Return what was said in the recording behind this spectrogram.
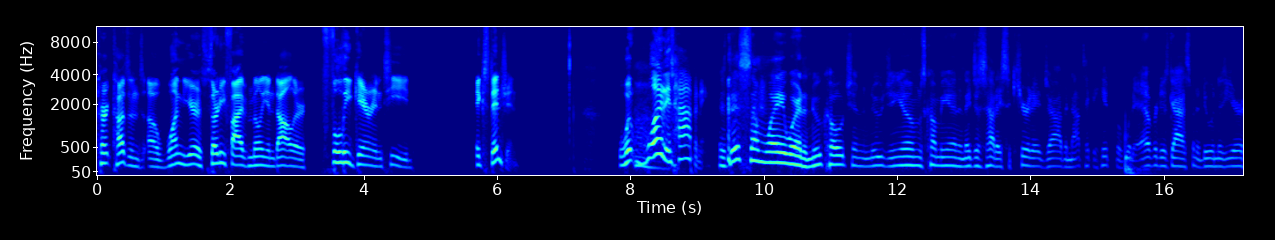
Kirk Cousins a one year thirty five million dollar fully guaranteed extension? What what is happening? Is this some way where the new coach and the new GMs come in and they just how they secure their job and not take a hit for whatever this guy's gonna do in this year?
